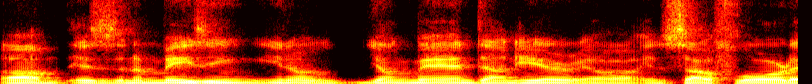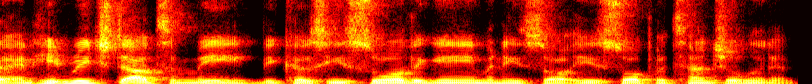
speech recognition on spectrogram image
um, is an amazing, you know, young man down here uh, in South Florida, and he reached out to me because he saw the game and he saw he saw potential in it.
